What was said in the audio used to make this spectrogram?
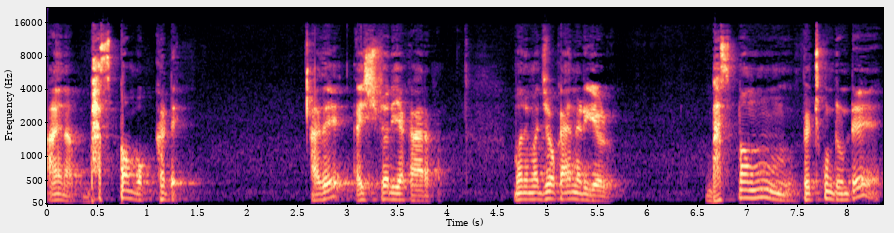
ఆయన భస్పం ఒక్కటే. అదే ఐశ్వర్యకారకం. మన మధ్య ఒక ఆయన అడిగాడు భస్మం పెట్టుకుంటుంటే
